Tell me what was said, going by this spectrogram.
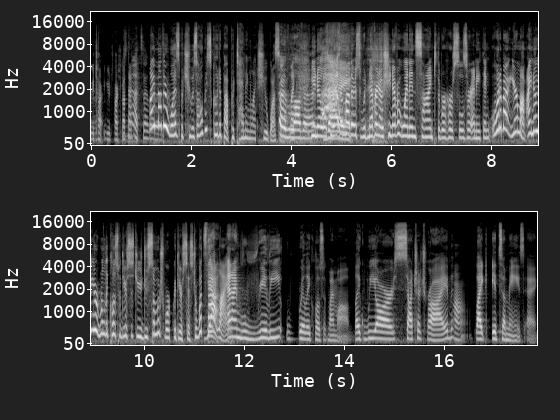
we talked. You talked She's about that. nuts. I My love her. mother was, but she was always good about pretending like she wasn't. I Like, love it. You know, like the other mothers would never know. She never went inside to the rehearsals or anything. What about your mom? I know you're really close with your sister. You do so much work with your sister. What's that like? And I'm really, really close with my mom. Like we are such a tribe. Oh. Like it's amazing.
